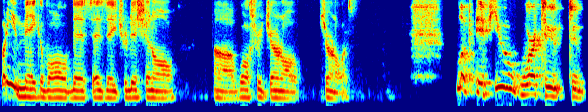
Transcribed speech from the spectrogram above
What do you make of all of this as a traditional uh, Wall Street Journal journalist? Look, if you were to to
